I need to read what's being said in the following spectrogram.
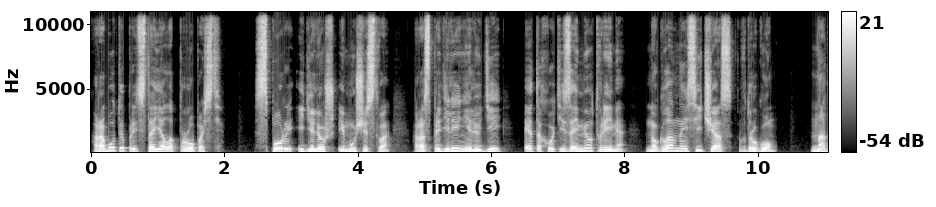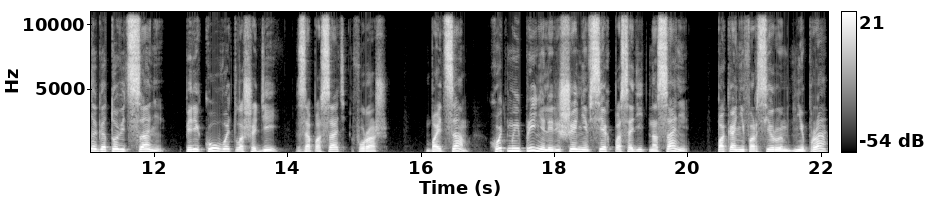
Работы предстояла пропасть. Споры и дележ имущества, распределение людей – это хоть и займет время, но главное сейчас в другом. Надо готовить сани, перековывать лошадей, запасать фураж. Бойцам – Хоть мы и приняли решение всех посадить на сани, пока не форсируем Днепра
